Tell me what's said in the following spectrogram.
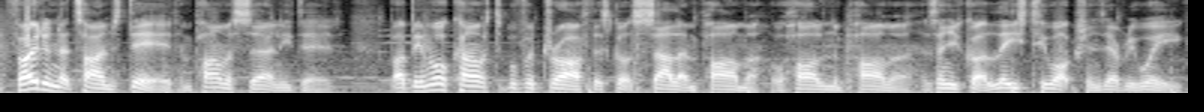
Foden at times did, and Palmer certainly did, but I'd be more comfortable with a draft that's got Salah and Palmer, or Haaland and Palmer, as then you've got at least two options every week.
